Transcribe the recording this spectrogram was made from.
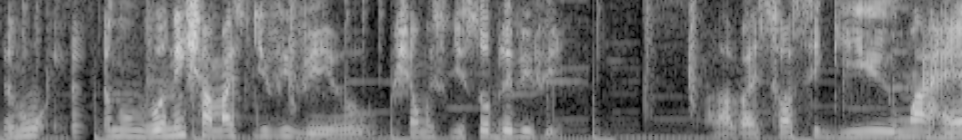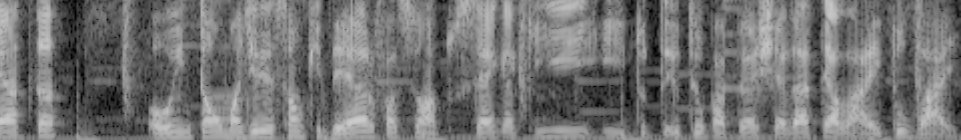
Eu não, eu não vou nem chamar isso de viver, eu chamo isso de sobreviver. Ela vai só seguir uma reta ou então uma direção que deram, fala assim, ó, tu segue aqui e tu, o teu papel é chegar até lá e tu vai.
